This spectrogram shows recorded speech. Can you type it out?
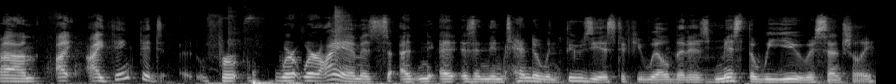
um, I I think that for where where I am as a, as a Nintendo enthusiast, if you will, that has mm-hmm. missed the Wii U essentially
